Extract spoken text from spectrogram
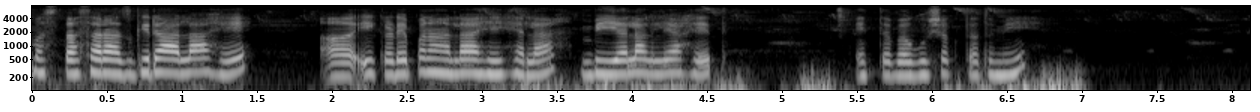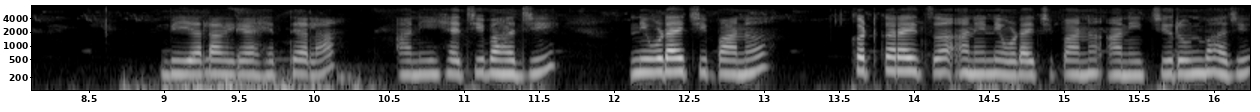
मस्त असा राजगिरा आला आहे. इकडे पण आला आहे ह्याला. बिया लागल्या आहेत. इथं बघू शकता तुम्ही. बिया लागल्या आहेत त्याला. आणि ह्याची भाजी निवडायची पानं कट करायचं आणि निवडायची पानं आणि चिरून भाजी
